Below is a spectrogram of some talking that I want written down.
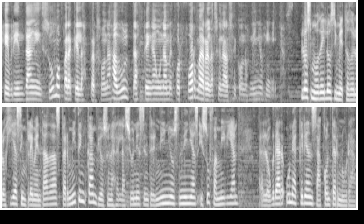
que brindan insumos para que las personas adultas tengan una mejor forma de relacionarse con los niños y niñas. Los modelos y metodologías implementadas permiten cambios en las relaciones entre niños, niñas y su familia para lograr una crianza con ternura.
